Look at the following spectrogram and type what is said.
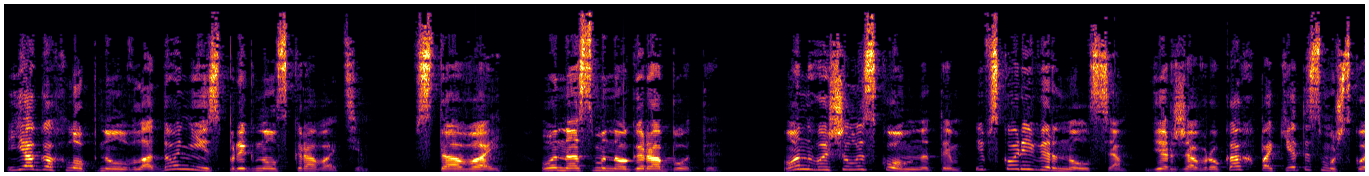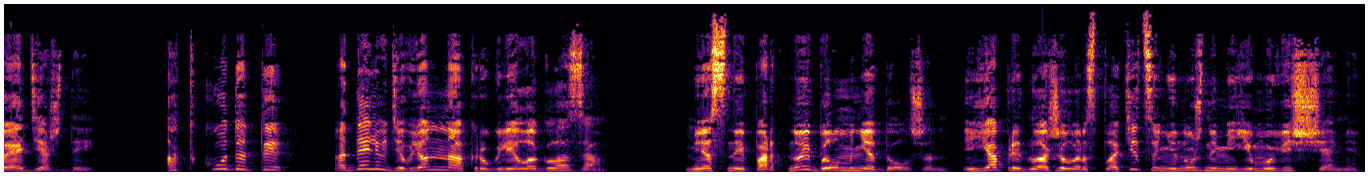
Яга хлопнул в ладони и спрыгнул с кровати. «Вставай! У нас много работы!» Он вышел из комнаты и вскоре вернулся, держа в руках пакеты с мужской одеждой. «Откуда ты?» Адель удивленно округлила глаза. «Местный портной был мне должен, и я предложил расплатиться ненужными ему вещами.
